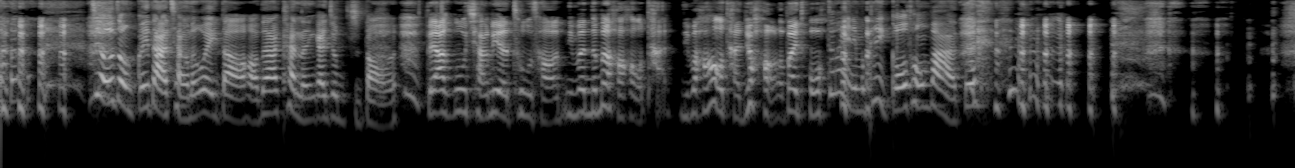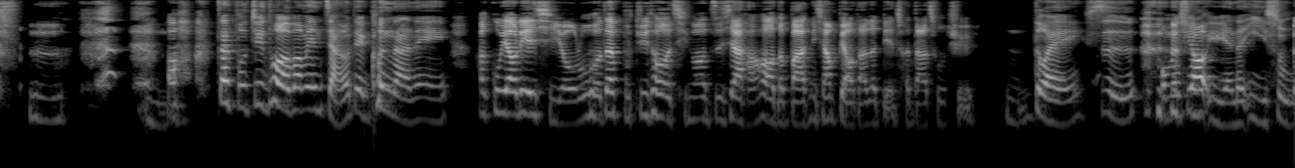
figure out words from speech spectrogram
就有一种鬼打墙的味道，好，大家看了应该就知道了。被阿姑强烈的吐槽，你们能不能好好谈？你们好好谈就好了，拜托。对，你们可以沟通吧。对。嗯。哦，在不剧透的方面讲有点困难呢。阿姑要练习哦，如何在不剧透的情况之下，好好的把你想表达的点传达出去。嗯，对，是我们需要语言的艺术，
